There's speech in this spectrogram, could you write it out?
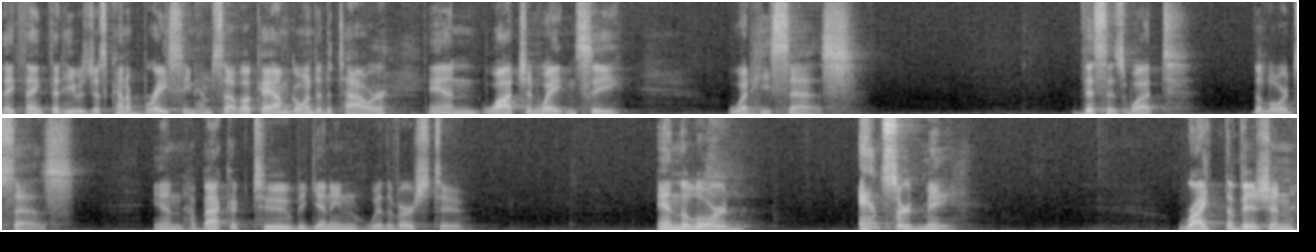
they think that he was just kind of bracing himself. Okay, I'm going to the tower and watch and wait and see what he says. This is what the Lord says in Habakkuk 2, beginning with verse 2. And the Lord answered me Write the vision,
